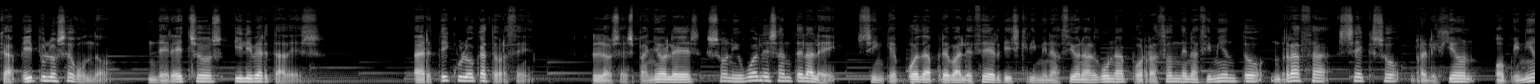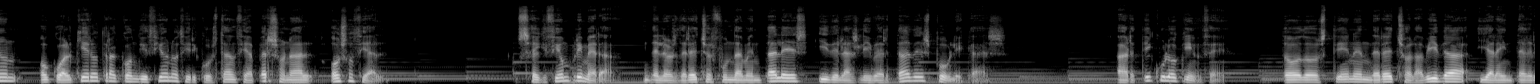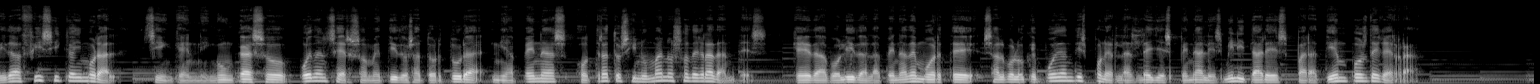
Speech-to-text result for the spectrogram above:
Capítulo 2. Derechos y libertades. Artículo 14. Los españoles son iguales ante la ley, sin que pueda prevalecer discriminación alguna por razón de nacimiento, raza, sexo, religión, opinión o cualquier otra condición o circunstancia personal o social. Sección primera. De los derechos fundamentales y de las libertades públicas. Artículo 15. Todos tienen derecho a la vida y a la integridad física y moral, sin que en ningún caso puedan ser sometidos a tortura ni a penas o tratos inhumanos o degradantes. Queda abolida la pena de muerte salvo lo que puedan disponer las leyes penales militares para tiempos de guerra.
